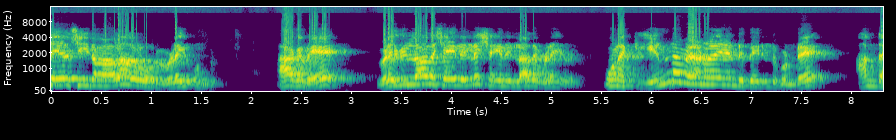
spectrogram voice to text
செயல் செய்தாலும் அதுல ஒரு விளைவு உண்டு. ஆகவே விளைவில்லாத செயல் இல்லை செயல் இல்லாத விளைவு. உனக்கு என்ன வேணும் என்று தெரிந்து கொண்டு அந்த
